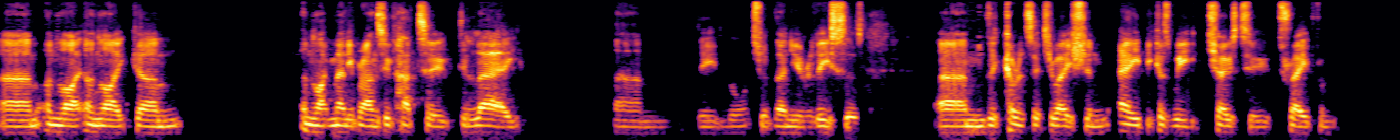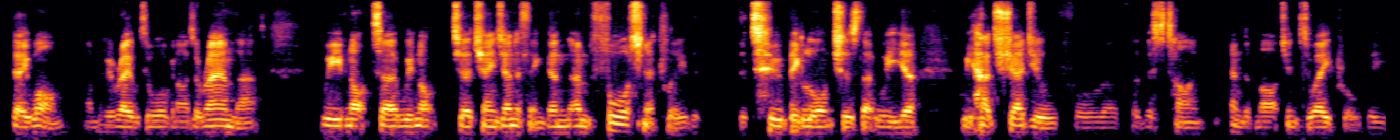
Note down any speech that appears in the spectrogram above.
um, unlike unlike um, unlike many brands who've had to delay um, the launch of their new releases, um, the current situation, a because we chose to trade from day one and we were able to organise around that. We've not uh, we've not uh, changed anything, and unfortunately, the, the two big launches that we uh, we had scheduled for uh, for this time, end of March into April, the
